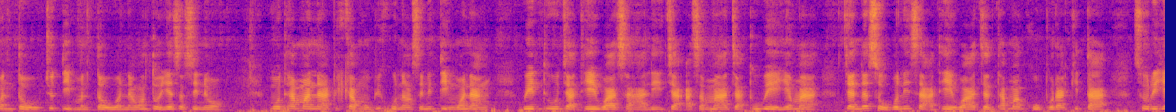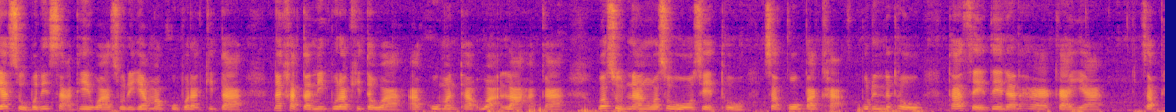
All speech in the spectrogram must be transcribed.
มันโตชุติมันโตวันนาวันโตยัสสิโนโมทมานาพิกรรมมุพิคุณังสมิติงวนัง เวนทูจัตเทวาสหาลีจะอัสมาจะทุเวยมา จันทสูบนิสาเทวา จันทมาคูปุรกิตา สุริยสูบนิสาเทวา สุริยมาคูปุรกิตานขัตตานิปุรกิตวาอาคูมันทะวะลาหกาวสุนังวสโวเศธโธสโกปะขะปุรินทโททัสเสเตนะทากายา สัพเพ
